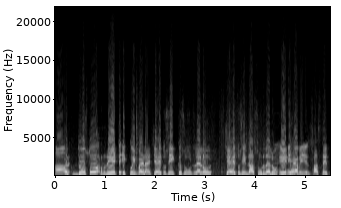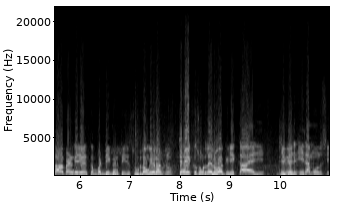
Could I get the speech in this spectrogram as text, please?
ਔਰ ਦੋਸਤੋ ਰੇਟ ਇੱਕੋ ਹੀ ਪੈਣਾ ਹੈ। ਚਾਹੇ ਤੁਸੀਂ ਇੱਕ ਸੂਟ ਲੈ ਲਓ ਚਾਹੇ ਤੁਸੀਂ 10 ਸੂਟ ਲੈ ਲਓ। ਇਹ ਨਹੀਂ ਹੈਗਾ ਵੀ ਸਸਤੇ ਤਾਂ ਪੈਣਗੇ ਜੇ ਇੱਕ ਵੱਡੀ ਗਿਣਤੀ 'ਚ ਸੂਟ ਲਾਓਗੇ ਹੈਨਾ। ਚਾਹੇ ਇੱਕ ਸੂਟ ਲੈ ਲਓ ਆ ਕੇ। ਇੱਕ ਆ ਹੈ ਜੀ। ਠੀਕ ਹੈ ਜਿਵੇਂ ਇਹਦਾ ਮੁੱਲ ਸੀ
